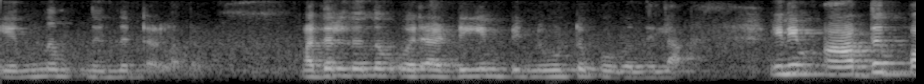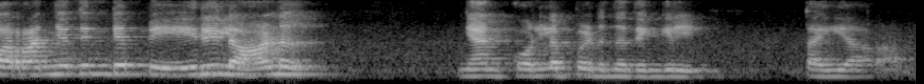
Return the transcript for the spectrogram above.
എന്നും നിന്നിട്ടുള്ളത്. അതിൽ നിന്നും ഒരടിയും പിന്നോട്ട് പോകുന്നില്ല. ഇനി അത് പറഞ്ഞതിന്റെ പേരിലാണ് ഞാൻ കൊല്ലപ്പെടുന്നതെങ്കിൽ തയ്യാറാണ്.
